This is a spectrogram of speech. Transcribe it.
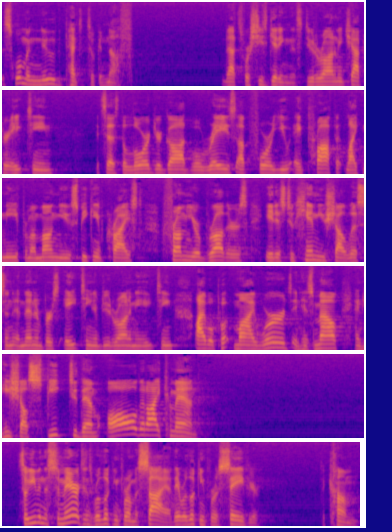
this woman knew the Pentateuch enough. that's where she's getting this. Deuteronomy chapter 18. It says, The Lord your God will raise up for you a prophet like me from among you, speaking of Christ, from your brothers. It is to him you shall listen. And then in verse 18 of Deuteronomy 18, I will put my words in his mouth, and he shall speak to them all that I command. So even the Samaritans were looking for a Messiah, they were looking for a Savior to come,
